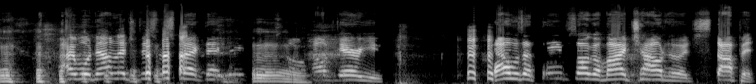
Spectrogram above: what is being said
I will not let you disrespect that great theme song. How dare you? That was a theme song of my childhood. Stop it.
